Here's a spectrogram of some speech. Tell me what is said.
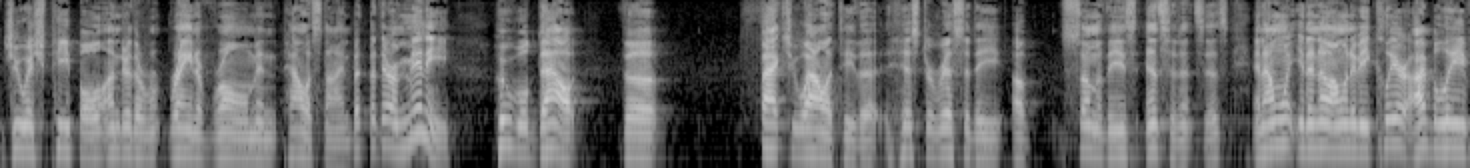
Jewish people under the reign of Rome in Palestine. But, but there are many who will doubt the factuality, the historicity of some of these incidences. And I want you to know, I want to be clear, I believe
